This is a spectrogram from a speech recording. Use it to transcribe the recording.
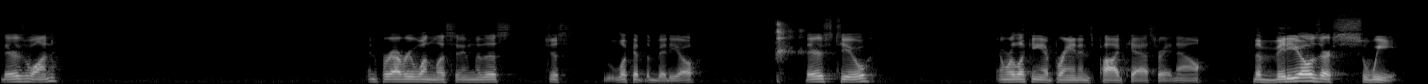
There's one. And for everyone listening to this, just look at the video. There's two. And we're looking at Brandon's podcast right now. The videos are sweet,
